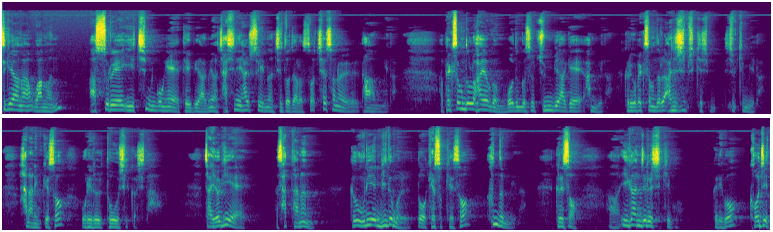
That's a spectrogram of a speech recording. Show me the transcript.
히스기야 왕은 아수르의 이 침공에 대비하며 자신이 할 수 있는 지도자로서 최선을 다합니다. 백성들로 하여금 모든 것을 준비하게 합니다. 그리고 백성들을 안심시킵니다. 하나님께서 우리를 도우실 것이다. 자, 여기에 사탄은 그 우리의 믿음을 또 계속해서 흔듭니다. 그래서 어, 이간질을 시키고 그리고 거짓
